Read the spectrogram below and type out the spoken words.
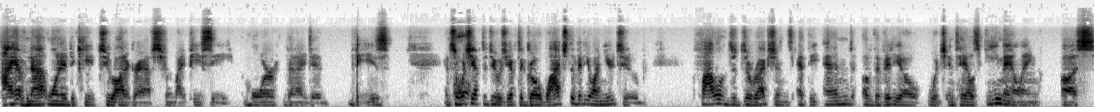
I have not wanted to keep two autographs from my PC more than I did these. And so what you have to do is you have to go watch the video on YouTube, follow the directions at the end of the video, which entails emailing us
